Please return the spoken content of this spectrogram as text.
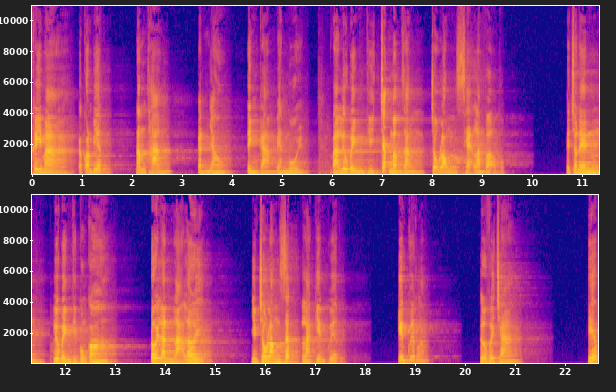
khi mà các con biết năm tháng gần nhau tình cảm bén mùi. Và lưu bình thì chắc mầm rằng châu long sẽ làm vợ của thế cho nên lưu bình thì cũng có đôi lần lả lơi, nhưng châu long rất là kiên quyết. Kiên quyết lắm. Thưa với chàng, thiếp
